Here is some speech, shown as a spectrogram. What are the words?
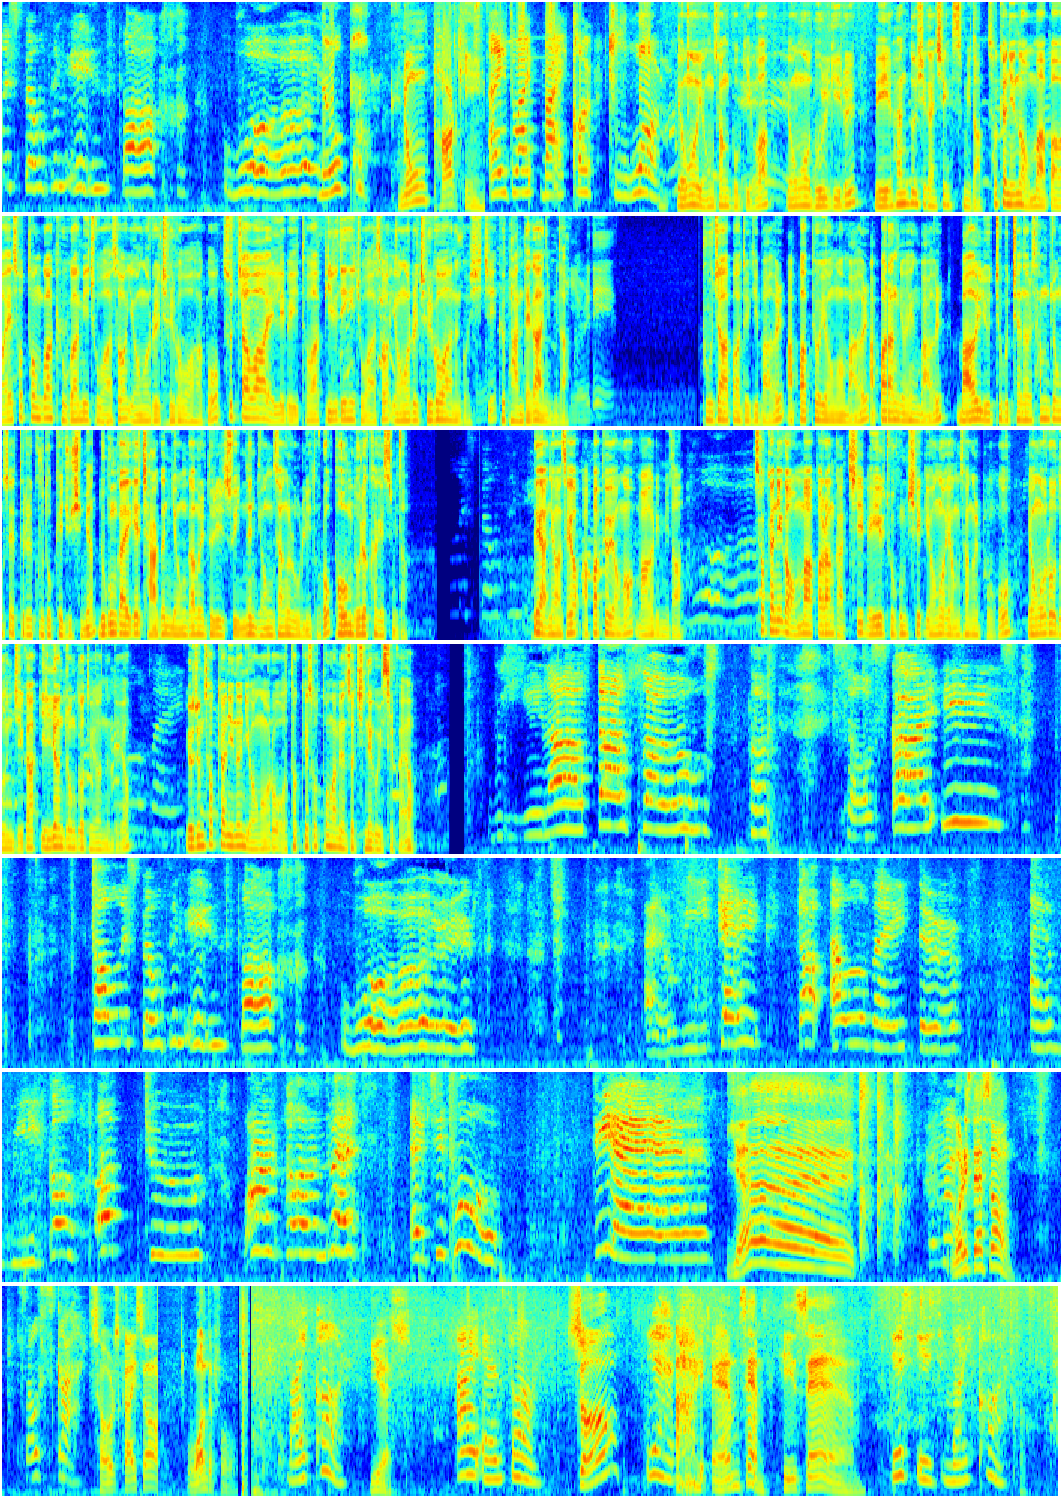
tallest building in the world. No park. No parking. I drive my car to work. 영어 영상 보기와 영어 놀기를 매일 한두 시간씩 했습니다. 석현이는 엄마 아빠와의 소통과 교감이 좋아서 영어를 즐거워하고 숫자와 엘리베이터와 빌딩이 좋아서 영어를 즐거워하는 것이지 그 반대가 아닙니다. 부자 아빠 되기 마을, 아빠표 영어 마을, 아빠랑 여행 마을, 마을 유튜브 채널 3종 세트를 구독해 주시면 누군가에게 작은 영감을 드릴 수 있는 영상을 올리도록 더욱 노력하겠습니다. 네, 안녕하세요. 아빠표 영어 마을입니다. 석현이가 엄마 아빠랑 같이 매일 조금씩 영어 영상을 보고 영어로 논 지가 1년 정도 되었는데요. 요즘 석현이는 영어로 어떻게 소통하면서 지내고 있을까요? In the world. And we take the elevator and we go up to 184. The end. Yeah. What is that song? So sky. Soul Sky song. Wonderful. My car. Yes. I am Sam. Sam? Yes. I am Sam. He's Sam. This is my car.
